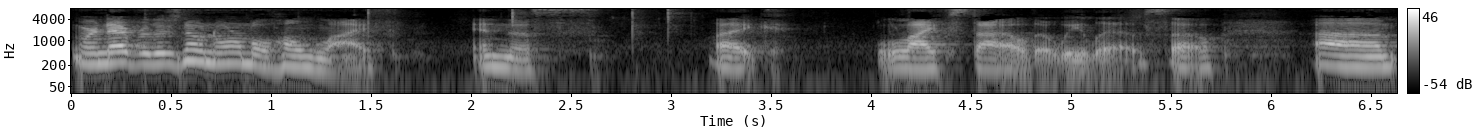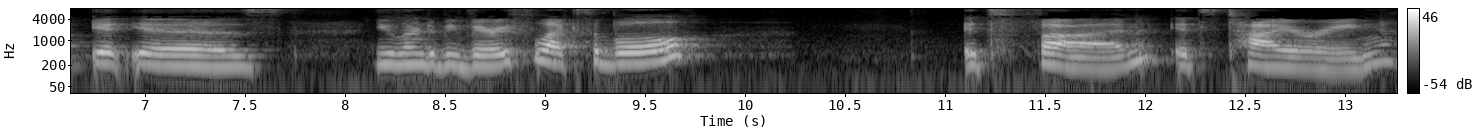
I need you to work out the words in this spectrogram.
We're never, there's no normal home life in this like lifestyle that we live. So um, it is, you learn to be very flexible. It's fun. It's tiring.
